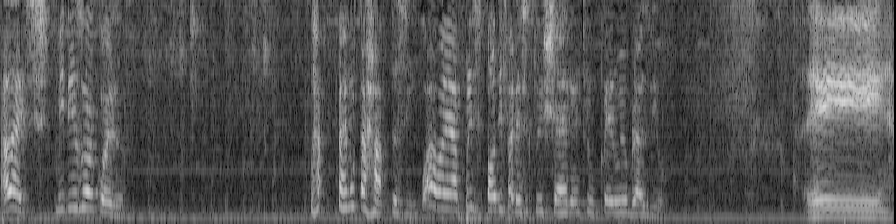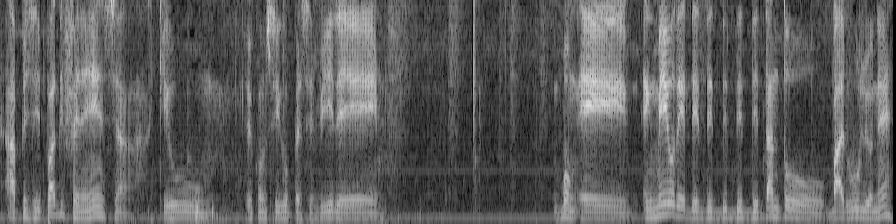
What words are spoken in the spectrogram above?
Alex, me diz uma coisa. Pergunta rápida assim, qual é a principal diferença que tu enxerga entre o Peru e o Brasil? Eh, a principal diferença que eu, eu consigo perceber é. Bom, eh, em meio de, de, de, de, tanto barulho, né?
